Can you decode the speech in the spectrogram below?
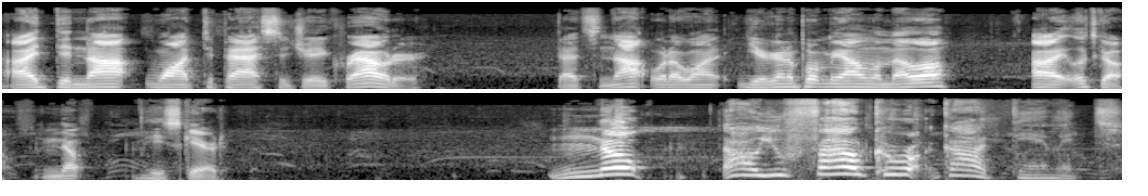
I did not want to pass to Jae Crowder. That's not what I want. You're going to put me on LaMelo? All right, let's go. Nope. He's scared. Nope. Oh, you fouled Car- God damn it.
